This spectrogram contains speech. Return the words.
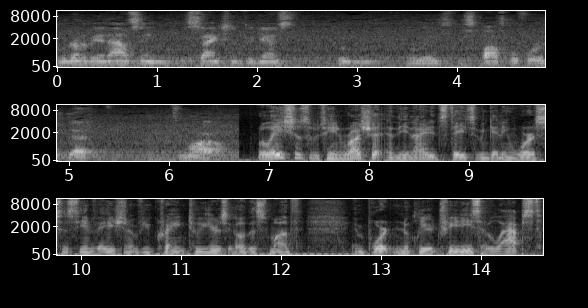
We're going to be announcing the sanctions against Putin, who is responsible for his death, tomorrow. Relations between Russia and the United States have been getting worse since the invasion of Ukraine two years ago this month. Important nuclear treaties have lapsed,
